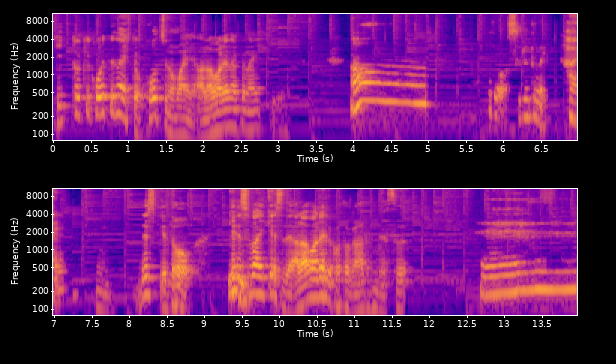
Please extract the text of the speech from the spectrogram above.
きっかけ超えてない人コーチの前に現れなくないっていう。ああ、鋭い。はい。うん、ですけど、ケースバイケースで現れることがあるんです。へえ。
